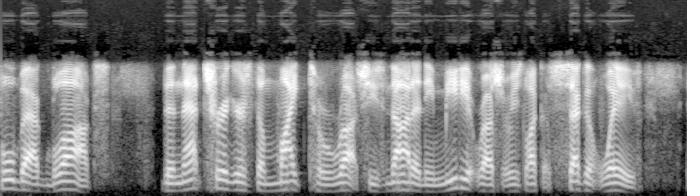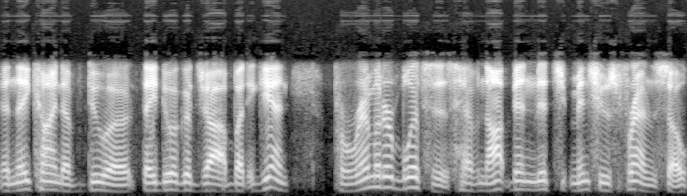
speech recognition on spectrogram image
fullback blocks, then that triggers the Mike to rush. He's not an immediate rusher. He's like a second wave, and they kind of do a they do a good job. But again perimeter blitzes have not been Minshew's friends, so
